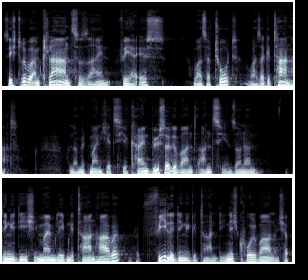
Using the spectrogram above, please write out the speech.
sich darüber im Klaren zu sein, wer er ist, was er tut, was er getan hat. Und damit meine ich jetzt hier kein Büßergewand anziehen, sondern Dinge, die ich in meinem Leben getan habe. Ich habe viele Dinge getan, die nicht cool waren und ich habe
